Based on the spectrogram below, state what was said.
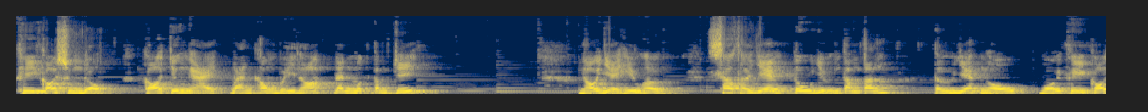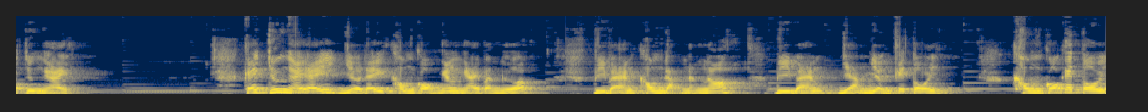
Khi có xung đột, có chướng ngại, bạn không bị nó đánh mất tâm trí. Nói dễ hiểu hơn, sau thời gian tu dưỡng tâm tánh, tự giác ngộ mỗi khi có chướng ngại. Cái chướng ngại ấy giờ đây không còn ngăn ngại bạn nữa vì bạn không đặt nặng nó, vì bạn giảm dần cái tôi. Không có cái tôi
